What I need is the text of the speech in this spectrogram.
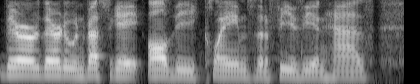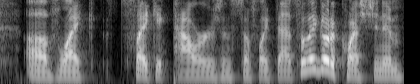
they're there to investigate all the claims that Ephesian has of like psychic powers and stuff like that. So they go to question him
